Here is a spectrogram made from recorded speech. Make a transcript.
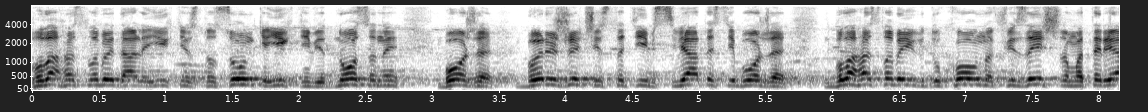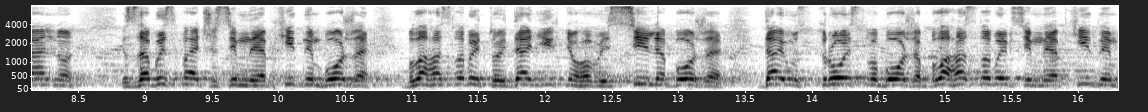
благослови далі їхні стосунки, їхні відносини. Боже, бережи чистоті в святості, Боже, благослови їх духовно, фізично, матеріально, забезпечи всім необхідним, Боже, благослови той день їхнього весілля, Боже, дай устройство, Боже, благослови всім необхідним,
